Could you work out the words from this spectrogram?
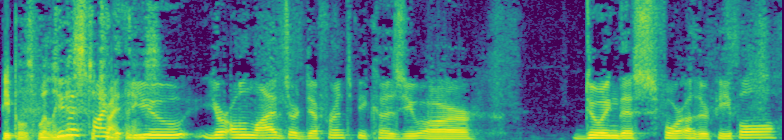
people's willingness to try things. You your own lives are different because you are doing this for other people.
